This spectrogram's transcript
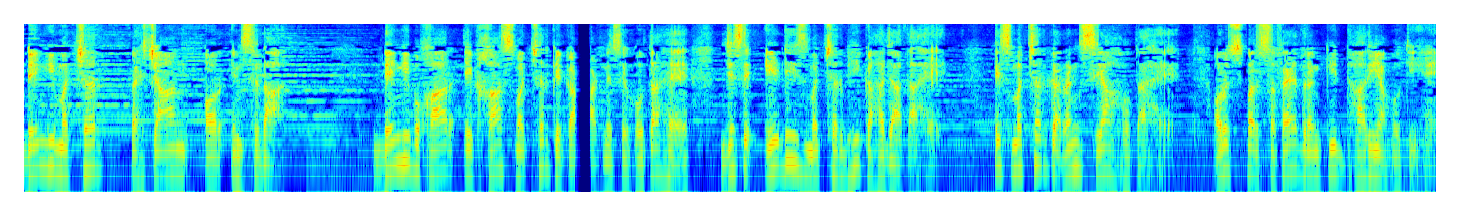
ڈینگی مچھر پہچان اور انسداد۔ ڈینگی بخار ایک خاص مچھر کے کاٹنے سے ہوتا ہے، جسے ایڈیز مچھر بھی کہا جاتا ہے۔ اس مچھر کا رنگ سیاہ ہوتا ہے اور اس پر سفید رنگ کی دھاریاں ہوتی ہیں۔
